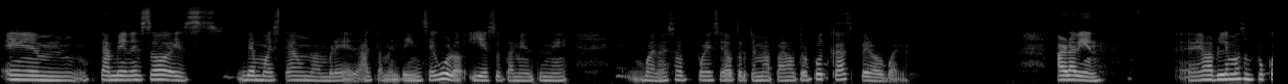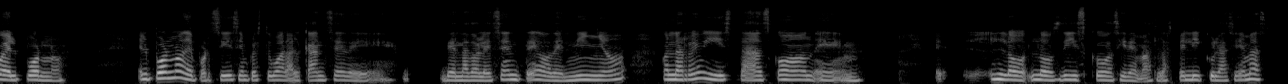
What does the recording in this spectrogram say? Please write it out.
Em, también eso es, demuestra un hombre altamente inseguro y eso también tiene, bueno, eso puede ser otro tema para otro podcast, pero bueno. Ahora bien, eh, hablemos un poco del porno. El porno de por sí siempre estuvo al alcance de, del adolescente o del niño con las revistas, con em, los discos y demás, las películas y demás,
